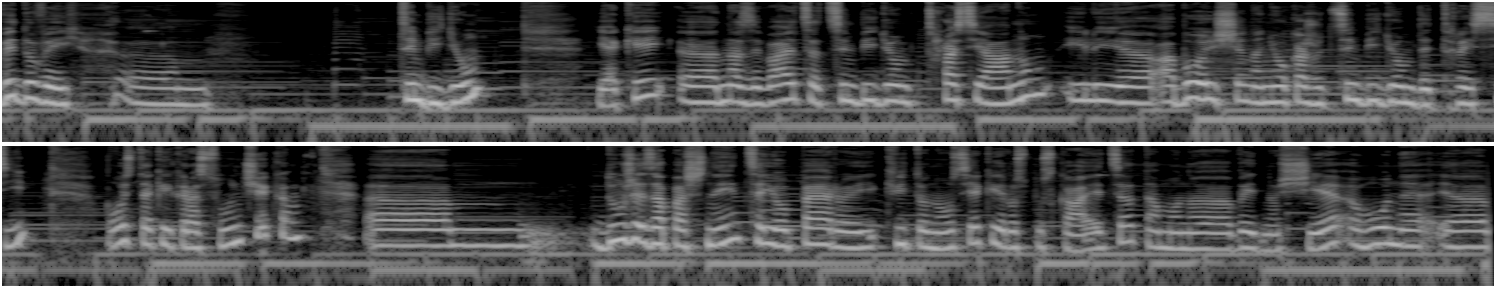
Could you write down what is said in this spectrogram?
видовий. Е, цимбідіум, який е, називається цимбідіум трасіанум, е, або ще на нього кажуть цимбідіум де тресі. Ось такий красунчик. Е, дуже запашний. Це його перший квітонос, який розпускається. Там воно видно ще гоне. Е,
